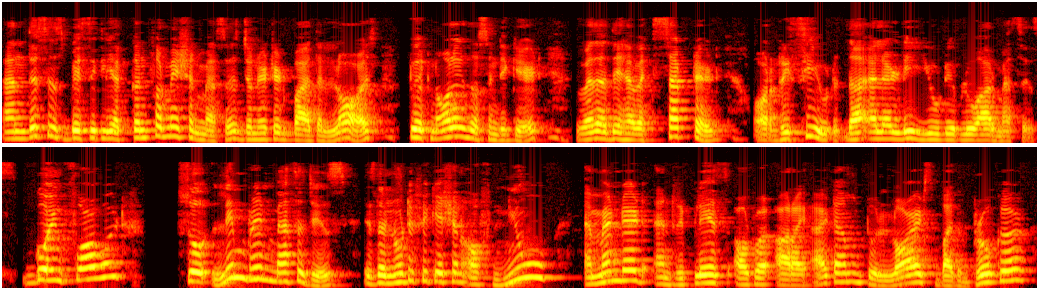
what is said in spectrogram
and this is basically a confirmation message generated by the LORS to acknowledge the syndicate whether they have accepted or received the LLD UWR message. Going forward, so LIMRIN messages is the notification of new amended and replaced outward RI item to Lloyds by the broker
